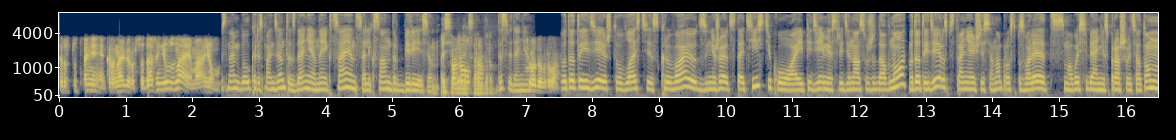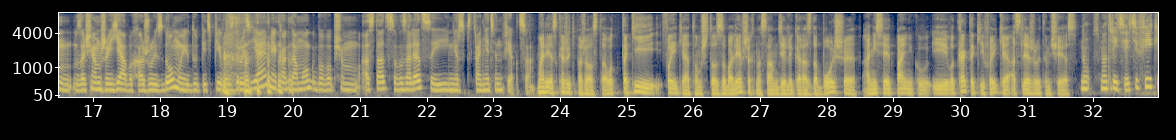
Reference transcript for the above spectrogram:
распространение коронавируса, даже не узнаем о нем. С нами был корреспондент издания Naked Science Александр Березин. Спасибо, Пожалуйста. Александр. До свидания. Всего доброго. Вот эта идея, что власти скрывают, занижают статистику, а эпидемия среди нас уже давно, вот эта идея распространяющаяся, она просто позволяет самого себя не спрашивать о том, зачем же я выхожу из дома и иду пить пиво с друзьями, когда мог бы, в общем, остаться в изоляции и не распространять инфекцию. Мария, скажите, пожалуйста, а вот такие фейки о том, что заболевших на самом деле гораздо больше, они сеют панику, и вот как такие фейки отслеживает МЧС? Ну, смотрите, эти фейки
